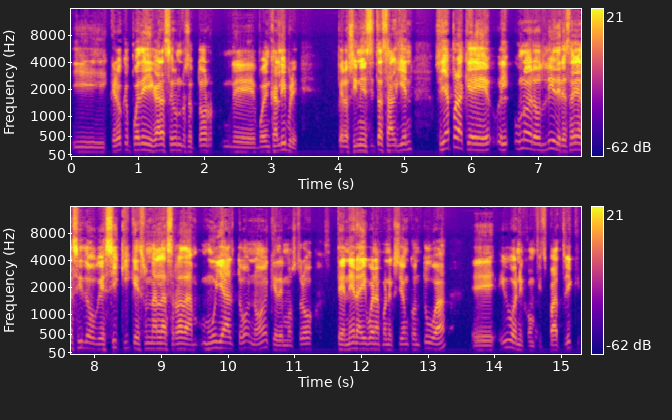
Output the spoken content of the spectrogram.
y creo que puede llegar a ser un receptor de buen calibre, pero si necesitas a alguien, o sea, ya para que uno de los líderes haya sido Gesicki, que es un ala muy alto, ¿no? Que demostró tener ahí buena conexión con Tua, eh, y bueno, y con Fitzpatrick,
